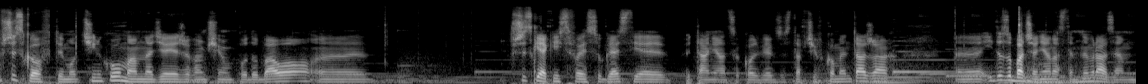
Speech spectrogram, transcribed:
To wszystko w tym odcinku. Mam nadzieję, że Wam się podobało. E, Wszystkie jakieś swoje sugestie, pytania, cokolwiek zostawcie w komentarzach. E, I do zobaczenia następnym razem.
